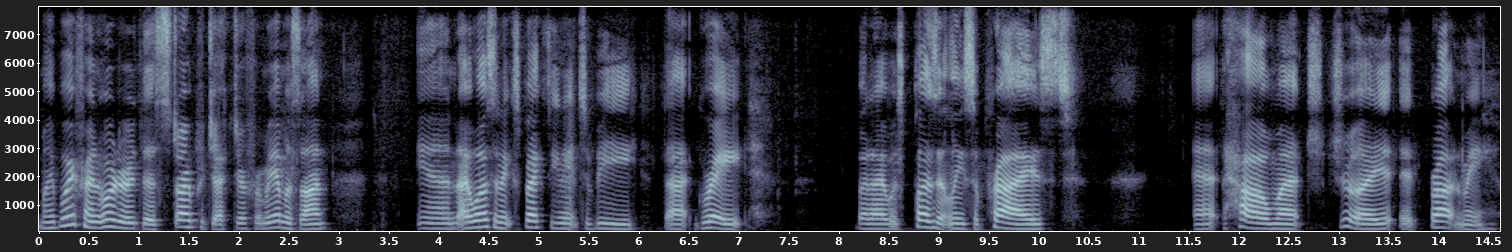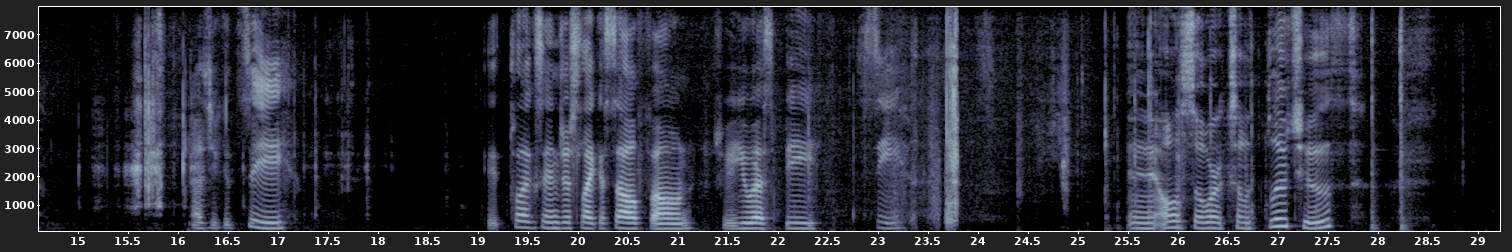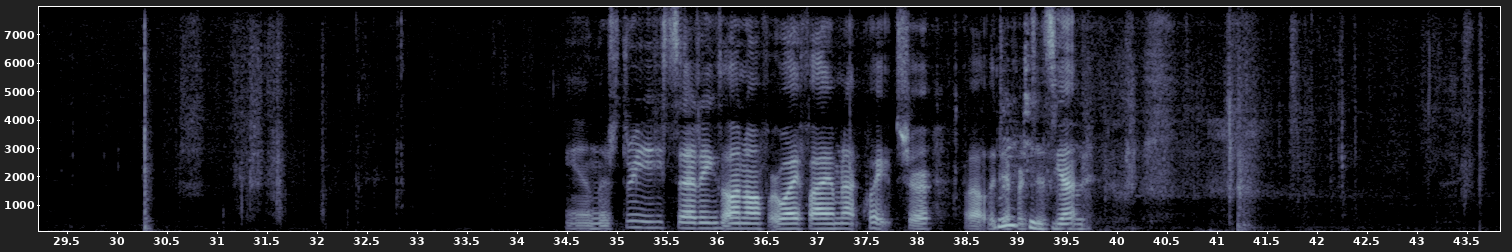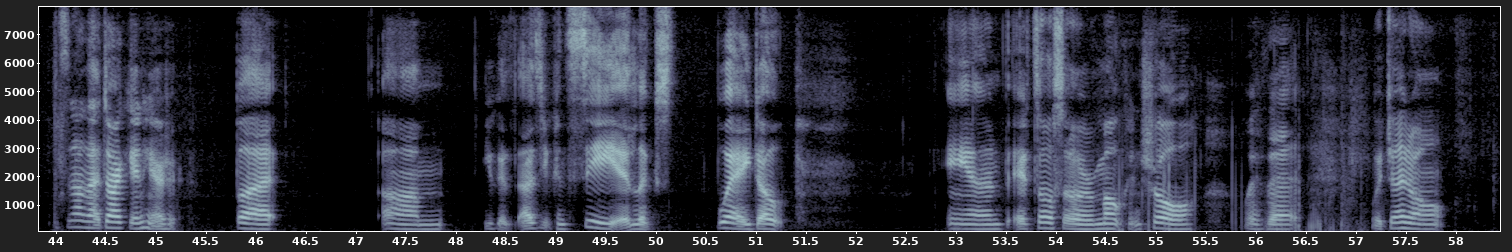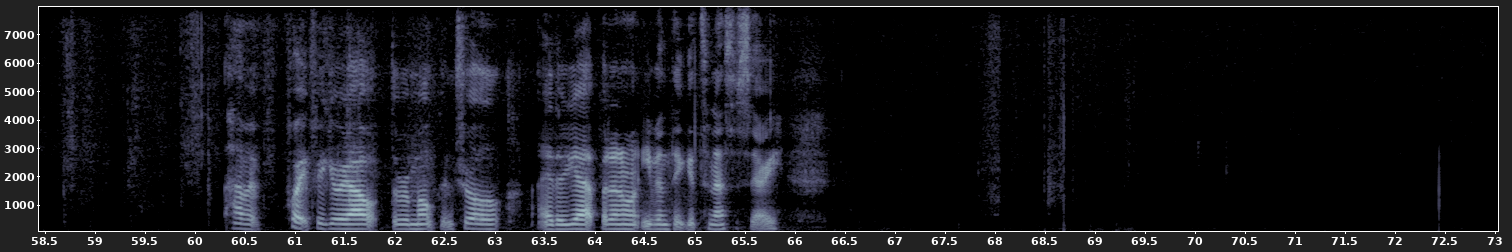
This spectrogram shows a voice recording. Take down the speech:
my boyfriend ordered this star projector from Amazon, and I wasn't expecting it to be that great, but I was pleasantly surprised at how much joy it brought me. As you can see, it plugs in just like a cell phone to USB C. And it also works with Bluetooth. And there's three settings on, off, or Wi Fi. I'm not quite sure about the differences yet. mode. It's not that dark in here, but um, you can, as you can see, it looks way dope. And it's also a remote control with it, which I don't haven't quite figured out the remote control either yet, but I don't even think it's necessary.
